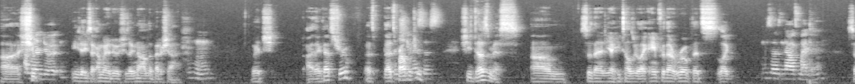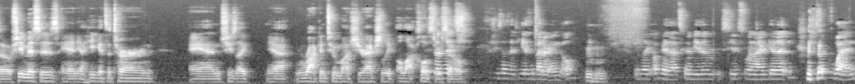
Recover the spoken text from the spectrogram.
uh, I'm gonna do it. He's like, I'm gonna do it. She's like, no, I'm the better shot, hmm which I think that's true. That's that's and probably she true. She does miss. Um, so then yeah, he tells her like, aim for that rope. That's like, He says, "Now it's my turn." so she misses, and yeah, he gets a turn, and she's like, yeah, we're rocking too much. You're actually a lot closer. that So, she, says that he has a better angle. hmm He's like, "Okay, that's gonna be the excuse when I get it." She's like, "When?"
